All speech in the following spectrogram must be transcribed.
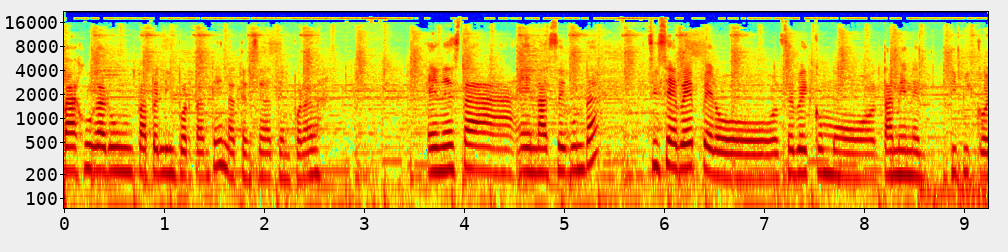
va a jugar un papel importante en la tercera temporada. En esta, en la segunda, sí se ve, pero se ve como también el típico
